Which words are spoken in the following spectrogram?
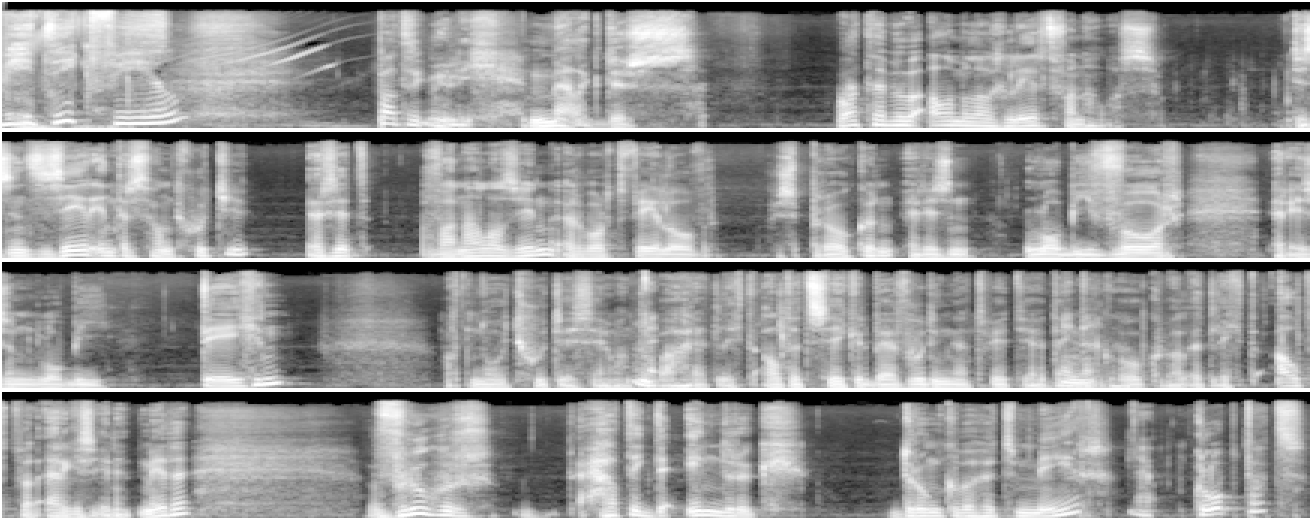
Weet ik veel? Patrick Mully, melk dus. Wat hebben we allemaal al geleerd van alles? Het is een zeer interessant goedje. Er zit van alles in. Er wordt veel over gesproken. Er is een lobby voor, er is een lobby tegen. Wat nooit goed is, hè, want de waarheid ligt altijd zeker bij voeding, dat weet jij denk ik ook wel. Het ligt altijd wel ergens in het midden. Vroeger had ik de indruk, dronken we het meer? Ja. Klopt dat?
